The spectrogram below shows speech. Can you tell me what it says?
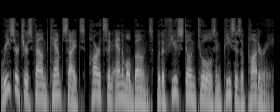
Researchers found campsites, hearths and animal bones, with a few stone tools and pieces of pottery.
